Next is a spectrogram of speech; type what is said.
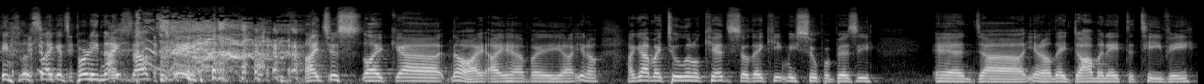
it looks like it's pretty nice out to me. I just like uh, no. I, I have a uh, you know I got my two little kids, so they keep me super busy, and uh, you know they dominate the TV.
